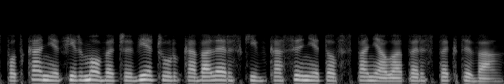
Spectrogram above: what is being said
Spotkanie firmowe czy wieczór kawalerski w kasynie to wspaniała perspektywa.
